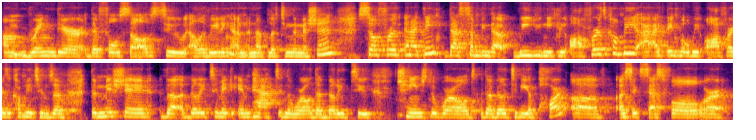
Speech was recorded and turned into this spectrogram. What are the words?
um, bring their their full selves to elevating and, and, uplifting the mission. So for and I think that's something that we uniquely offer as a company. I, I think what we offer as a company in terms of the mission, the ability to make impact in the world, the ability to change the world, the ability to be a part of a successful or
